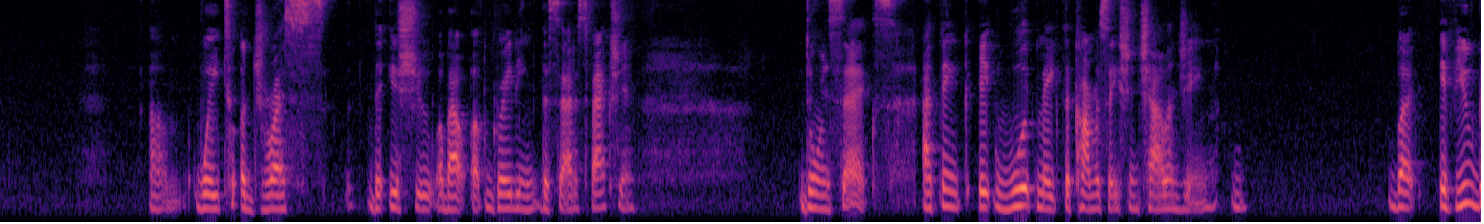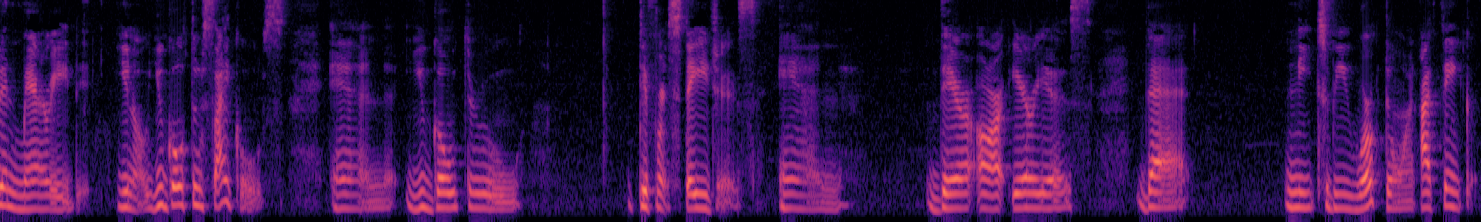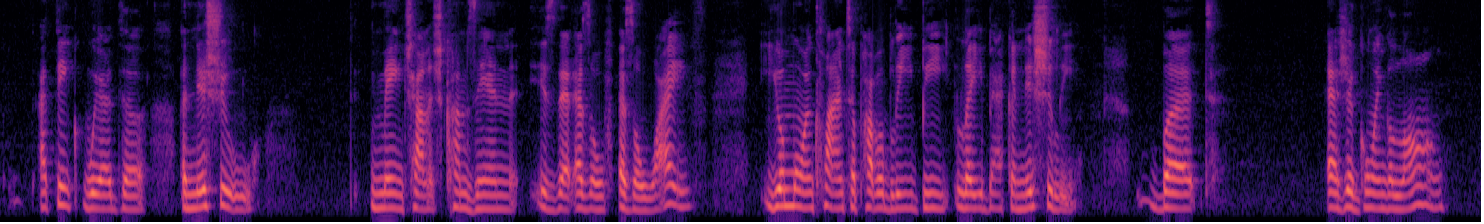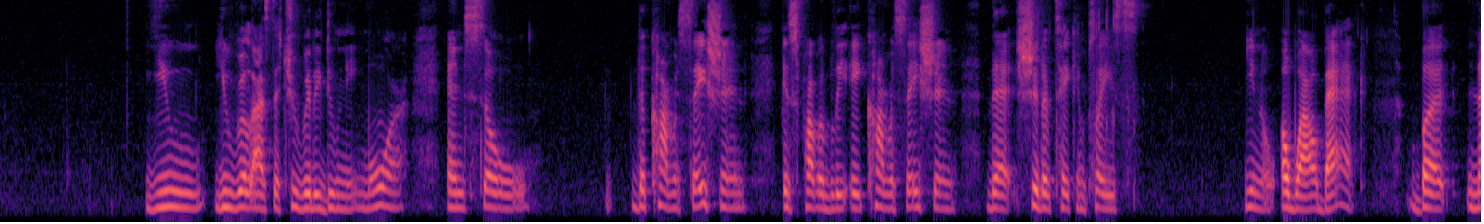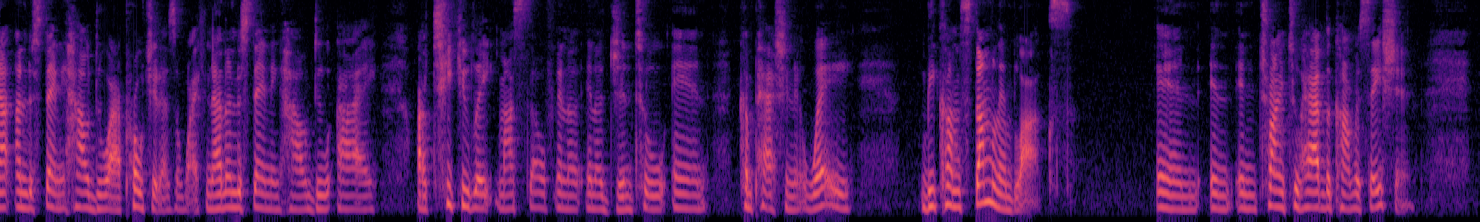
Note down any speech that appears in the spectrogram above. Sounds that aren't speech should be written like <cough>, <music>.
um, way to address the issue about upgrading the satisfaction during sex, I think it would make the conversation challenging. But if you've been married, you know, you go through cycles and you go through different stages and there are areas that need to be worked on. I think I think where the initial main challenge comes in is that as a as a wife, you're more inclined to probably be laid back initially. But as you're going along, you you realize that you really do need more. And so the conversation is probably a conversation that should have taken place you know a while back but not understanding how do i approach it as a wife not understanding how do i articulate myself in a in a gentle and compassionate way become stumbling blocks in in in trying to have the conversation.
